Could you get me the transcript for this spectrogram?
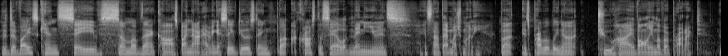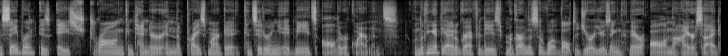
The device can save some of that cost by not having a safety listing, but across the sale of many units, it's not that much money. But it's probably not too high volume of a product. The Sabrent is a strong contender in the price market considering it meets all the requirements. When looking at the idle graph for these, regardless of what voltage you are using, they're all on the higher side.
